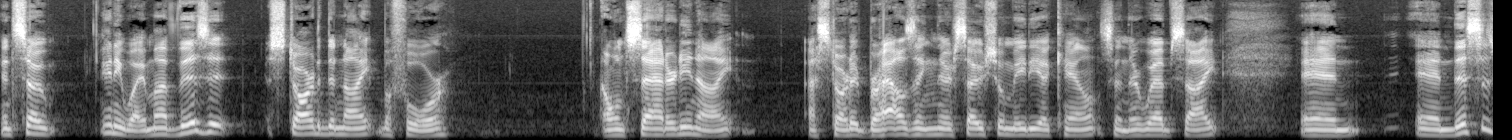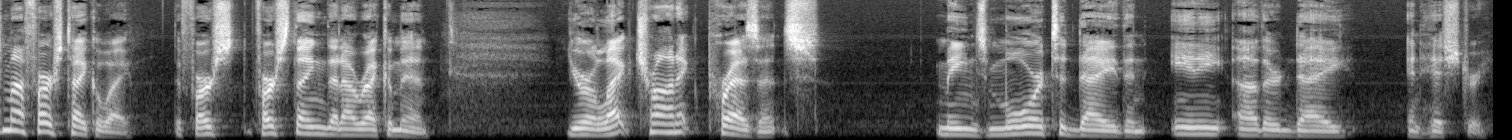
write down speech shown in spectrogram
And so, anyway, my visit started the night before. On Saturday night, I started browsing their social media accounts and their website, and and this is my first takeaway. The first first thing that I recommend: your electronic presence means more today than any other day in history.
